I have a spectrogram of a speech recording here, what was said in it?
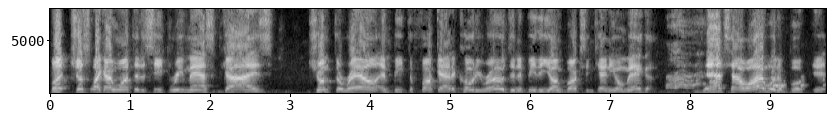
but just like I wanted to see three masked guys jump the rail and beat the fuck out of Cody Rhodes and it be the Young Bucks and Kenny Omega. That's how I would have booked it.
